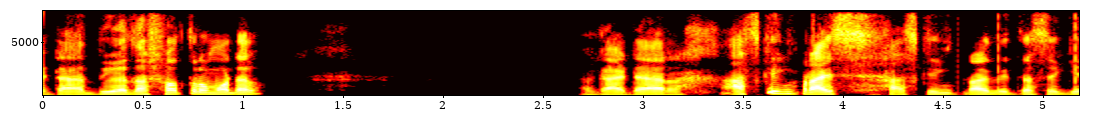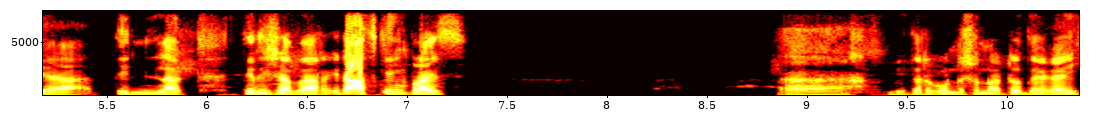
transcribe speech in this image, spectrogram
এটা দুই হাজার সতেরো মডেল গাড়িটার আস্কিং প্রাইস আস্কিং প্রাইস দিতেছে গিয়া তিন লাখ তিরিশ হাজার। এটা আস্কিং প্রাইস ভিতর কন্ডিশন একটু দেখাই।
